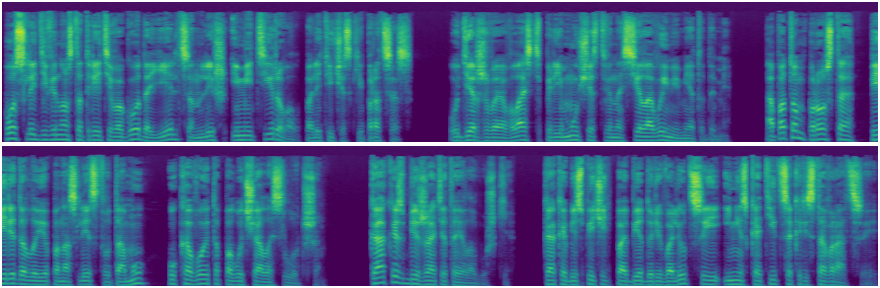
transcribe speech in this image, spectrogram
После 93 -го года Ельцин лишь имитировал политический процесс, удерживая власть преимущественно силовыми методами, а потом просто передал ее по наследству тому, у кого это получалось лучше. Как избежать этой ловушки? Как обеспечить победу революции и не скатиться к реставрации?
